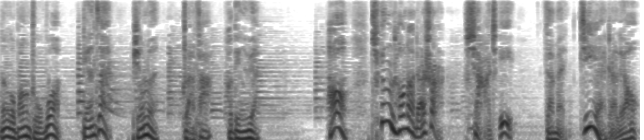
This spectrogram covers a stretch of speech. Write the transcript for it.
能够帮主播点赞、评论、转发和订阅。好，清朝那点事儿，下期咱们接着聊。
